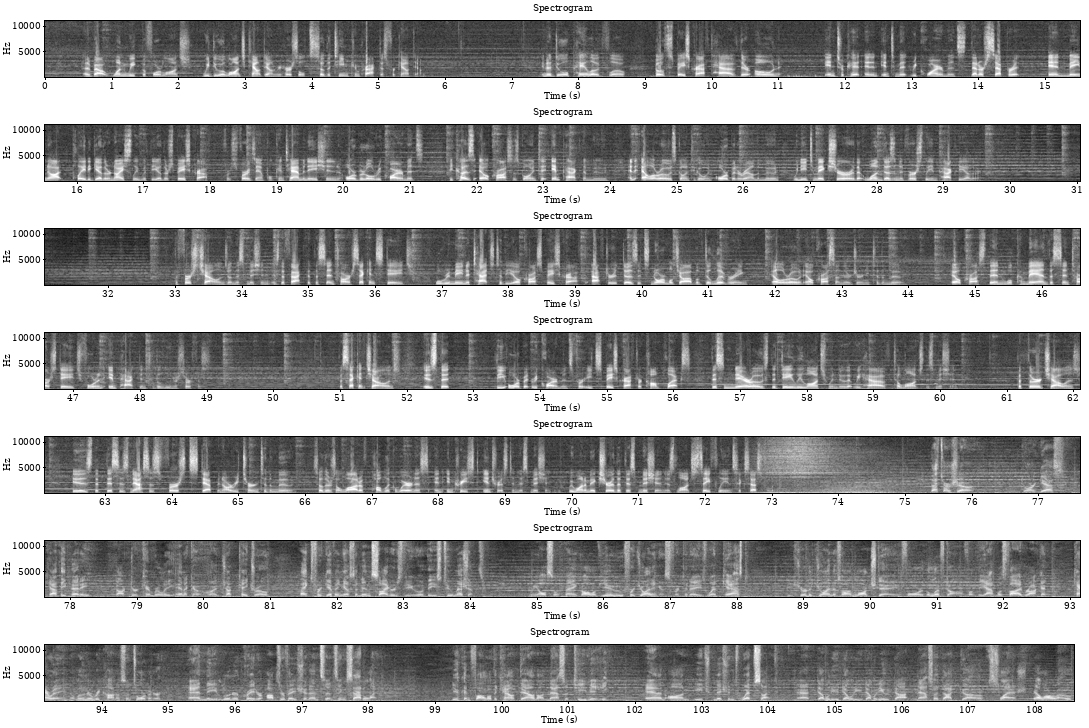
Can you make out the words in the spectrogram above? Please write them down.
At about one week before launch, we do a launch countdown rehearsal so the team can practice for countdown. In a dual payload flow, Both spacecraft have their own intricate and intimate requirements that are separate and may not play together nicely with the other spacecraft. For, for example, contamination, orbital requirements. Because LCROSS is going to impact the moon and LRO is going to go in orbit around the moon, we need to make sure that one doesn't adversely impact the other. The first challenge on this mission is the fact that the Centaur second stage will remain attached to the LCROSS spacecraft after it does its normal job of delivering LRO and LCROSS on their journey to the moon. LCROSS then will command the Centaur stage for an impact into the lunar surface. The second challenge is that the orbit requirements for each spacecraft are complex. This narrows the daily launch window that we have to launch this mission. The third challenge is that this is NASA's first step in our return to the moon. So there's a lot of public awareness and increased interest in this mission. We want to make sure that this mission is launched safely and successfully. That's our show. To our guests, Cathy Peddie, Dr. Kimberly Ennico, and Chuck Tatro, thanks for giving us an insider's view of these two missions. We also thank all of you for joining us for today's webcast. Be sure to join us on launch day for the liftoff of the Atlas V rocket carrying the Lunar Reconnaissance Orbiter and the Lunar Crater Observation and Sensing Satellite. You can follow the countdown on NASA TV and on each mission's website at www.nasa.gov/lro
